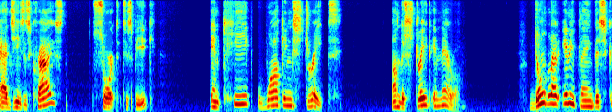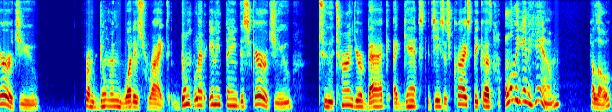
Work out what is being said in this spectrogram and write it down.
at Jesus Christ, sort to speak, and keep walking straight on the straight and narrow. Don't let anything discourage you from doing what is right. Don't let anything discourage you to turn your back against Jesus Christ because only in him, hello,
